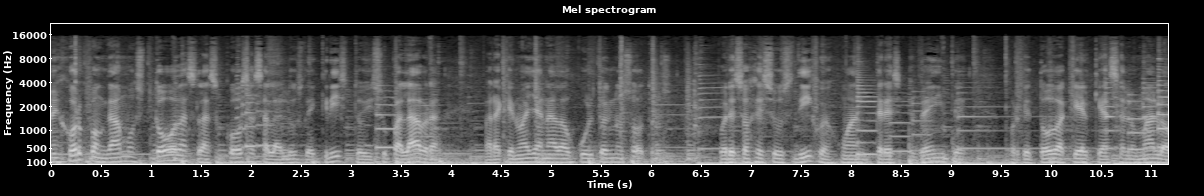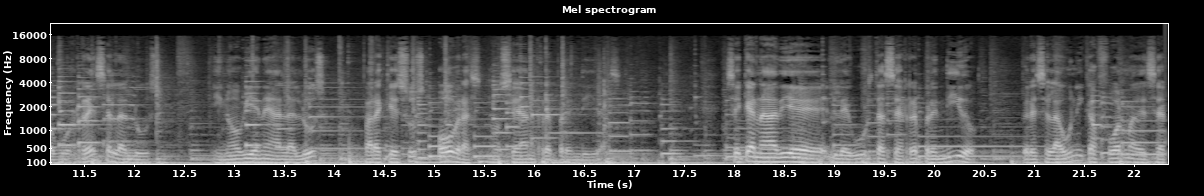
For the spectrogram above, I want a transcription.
Mejor pongamos todas las cosas a la luz de Cristo y su palabra para que no haya nada oculto en nosotros. Por eso Jesús dijo en Juan 3:20, porque todo aquel que hace lo malo aborrece la luz y no viene a la luz para que sus obras no sean reprendidas. Sé que a nadie le gusta ser reprendido, pero es la única forma de ser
